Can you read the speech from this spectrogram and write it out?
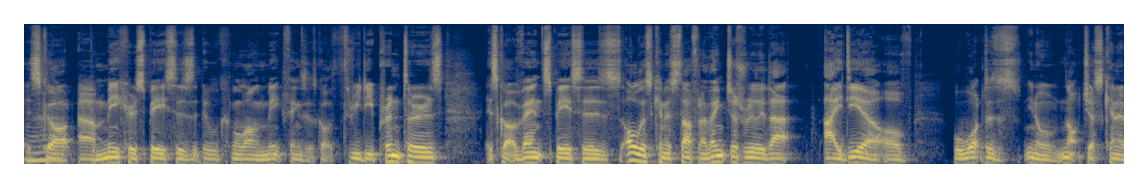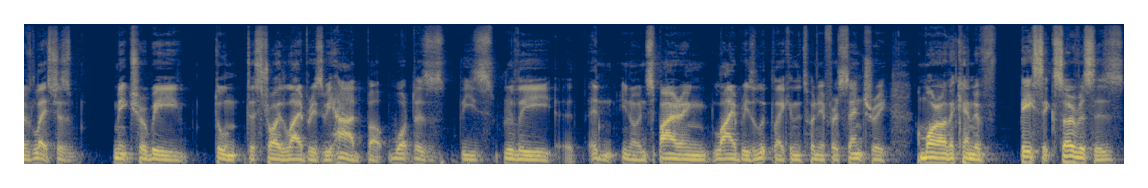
It's wow. got uh, maker spaces that people come along and make things. It's got 3D printers. It's got event spaces, all this kind of stuff. And I think just really that idea of, well, what does, you know, not just kind of let's just make sure we don't destroy the libraries we had, but what does these really, uh, in, you know, inspiring libraries look like in the 21st century? And what are the kind of basic services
